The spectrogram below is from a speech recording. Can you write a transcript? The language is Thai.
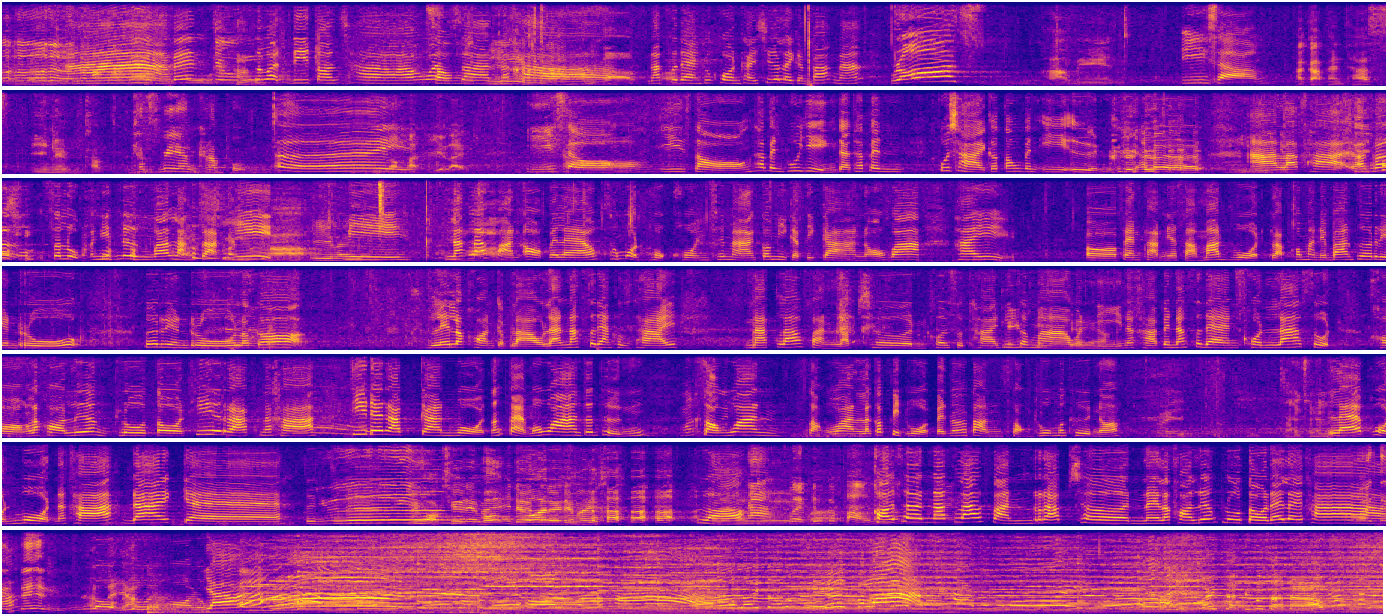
อ่าเต้นจุงสวัสดีตอนเช้าวันจันทร์นะคะ นักแสดงทุกคนใครชื่ออะไรกันบ้างนะโรสคาเมนอีสามอากาศแพนทัส E1 ครับ แคสเปียนครับผม เอ้ย E อะไร อีสอง E สองถ้าเป็นผู้หญิงแต่ถ้าเป็นผู้ชายก็ต้องเป็น E อื่น เอออ่าละค่ะ แล้วก็สรุปนิดนึงว่าหลังจากที่ E อะไรมีนักล่าฝันออกไปแล้วทั้งหมด 6 คนใช่ไหมก็มีกติกาเนาะว่าให้เอ่อแฟนคลับเนี่ยสามารถโหวตกลับเข้ามาในบ้านเพื่อเรียนรู้ เพื่อเรียนรู้แล้วก็เล่นละครกับเรา และนักแสดงคนสุดท้าย นักล่าฝันรับเชิญ คนสุดท้ายที่จะมาวันนี้นะคะ เป็นนักแสดงคนล่าสุดของละครเรื่องพลูโตที่รักนะคะ ที่ได้รับการโหวตตั้งแต่เมื่อวานจนถึง 2 วัน 2 วัน แล้วก็ปิดโหวตไปตั้งแต่ตอน2ทุ่มเมื่อคืนเนาะ เฮ้ย และผลโหวตนะคะ ได้แก่ตึ้งไม่บอกชื่อได้ไหมให้เดินไปเลยได้ไหมเหรอ เปิดดูกระเป๋าขอเชิญนักล่าฝันรับเชิญในละครเรื่องพลูโตได้เลยค่ะโอ้ยตื่นเต้นโรยโรยคอลงยังโรยคอลงมาค่ะโรยตัวลงมาเลยปลาลงมาเลยไปจัดที่มาสระน้ม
